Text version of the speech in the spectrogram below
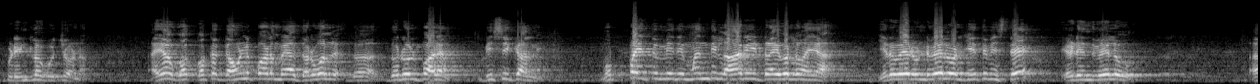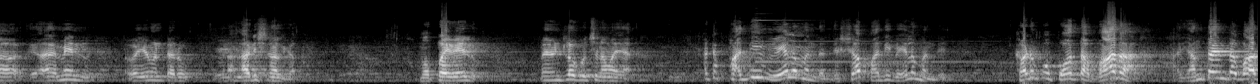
ఇప్పుడు ఇంట్లో కూర్చోండి. అయ్యా ఒ- ఒక గౌండ్లపాలెం అయ్యా దొరవల్ దొరువులపాలెం బీసీ కాలనీ. ముప్పై తొమ్మిది మంది లారీ డ్రైవర్లు అయ్యా. ఇరవై రెండు వేలు వాళ్ళు జీతం ఇస్తే ఏడెనిమిది వేలు ఐ మీన్ ఏమంటారు అడిషనల్గా. ముప్పై వేలు. మేము ఇంట్లో కూర్చున్నామయ్యా. అంటే పదివేల మంది అధ్యక్ష పదివేల మంది. కడుపు కోత బాధ. అది ఎంత ఎంత బాధ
